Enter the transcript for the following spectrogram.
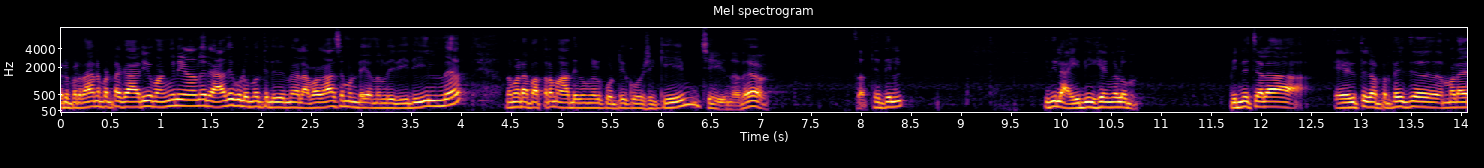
ഒരു പ്രധാനപ്പെട്ട കാര്യവും. അങ്ങനെയാണ് രാജകുടുംബത്തിന് ഇതിന്മേൽ അവകാശമുണ്ട് എന്നുള്ള രീതിയിൽ നിന്ന് നമ്മുടെ പത്രമാധ്യമങ്ങൾ കൊട്ടിഘോഷിക്കുകയും ചെയ്യുന്നത്. സത്യത്തിൽ ഇതിൽ ഐതിഹ്യങ്ങളും പിന്നെ ചില എഴുത്തുകൾ പ്രത്യേകിച്ച് നമ്മുടെ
